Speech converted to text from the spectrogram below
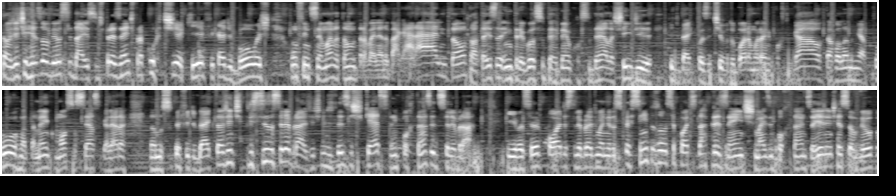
Então a gente resolveu se dar isso de presente para curtir aqui, ficar de boas. Um fim de semana estamos trabalhando pra caralho, então a Thaís entregou super bem o curso dela, cheio de feedback positivo do Bora Morar em Portugal. Tá rolando minha turma também, com maior sucesso, galera dando super feedback. Então a gente precisa celebrar, a gente às vezes esquece da importância de celebrar. E você pode celebrar de maneira super simples ou você pode se dar presentes mais importantes. Aí a gente resolveu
